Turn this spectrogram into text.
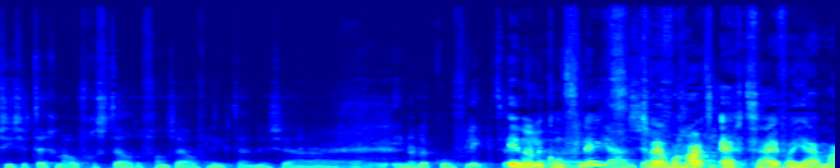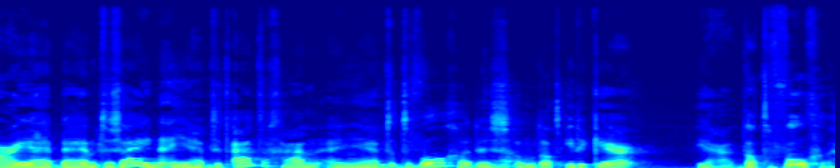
precies het tegenovergestelde van zelfliefde. Dus eh, innerlijk conflict. en, Innerlijk eh, conflict. ja, terwijl mijn hart echt zei van ja, maar je Ja. hebt bij hem te zijn en je Mm. hebt het aan te gaan en je hebt het te volgen. Dus Ja. om dat iedere keer, ja, dat te volgen.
